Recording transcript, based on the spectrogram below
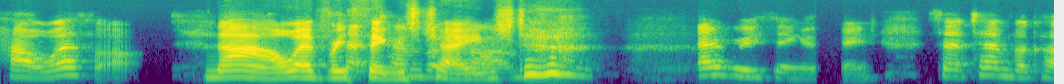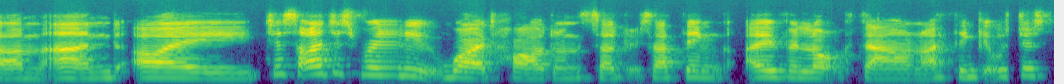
However, Now everything has changed. everything has changed. September come and I just I just really worked hard on the subjects. I think over lockdown, I think it was just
